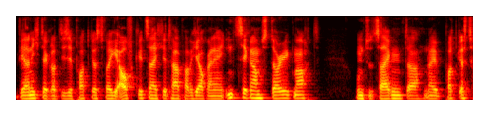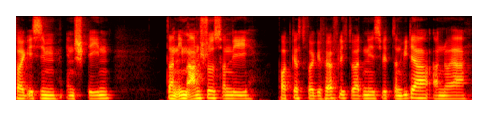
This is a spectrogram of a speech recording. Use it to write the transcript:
während ich da gerade diese Podcast-Folge aufgezeichnet habe, habe ich auch eine Instagram-Story gemacht, um zu zeigen, da neue Podcast-Folge ist im Entstehen. Dann im Anschluss an die Podcast-Folge veröffentlicht worden ist, wird dann wieder ein neuer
